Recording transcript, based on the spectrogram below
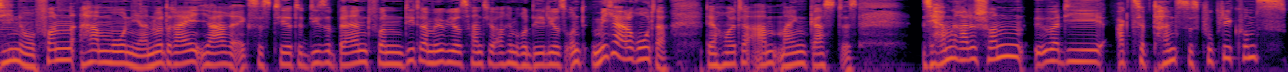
Dino von Harmonia. Nur drei Jahre existierte diese Band von Dieter Möbius, Hans-Joachim Rodelius und Michael Rother, der heute Abend mein Gast ist. Sie haben gerade schon über die Akzeptanz des Publikums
